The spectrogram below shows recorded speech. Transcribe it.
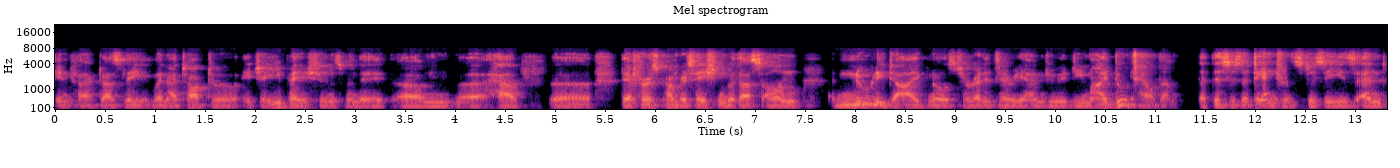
in fact, Asli, when I talk to HAE patients, when they um, uh, have uh, their first conversation with us on newly diagnosed hereditary angioedema, I do tell them that this is a dangerous disease and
